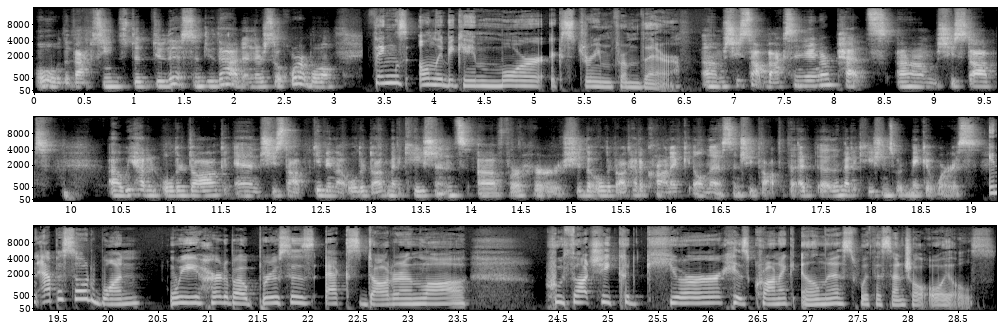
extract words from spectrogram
oh, the vaccines did do this and do that, and they're so horrible. Things only became more extreme from there. Um, she stopped vaccinating her pets. Um, she stopped. Uh, we had an older dog, and she stopped giving that older dog medications uh, for her. She, the older dog had a chronic illness, and she thought that the, uh, the medications would make it worse. In episode one, we heard about Bruce's ex daughter in law who thought she could cure his chronic illness with essential oils.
